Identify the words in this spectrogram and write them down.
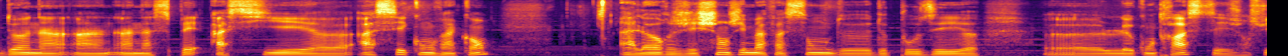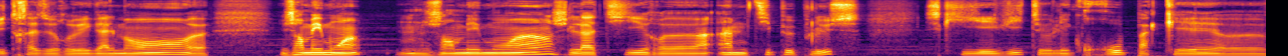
donne un, aspect acier assez convaincant. Alors j'ai changé ma façon de, de poser le contraste et j'en suis très heureux également. J'en mets moins, J'en mets moins, je l'attire euh, un petit peu plus, ce qui évite les gros paquets, euh,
